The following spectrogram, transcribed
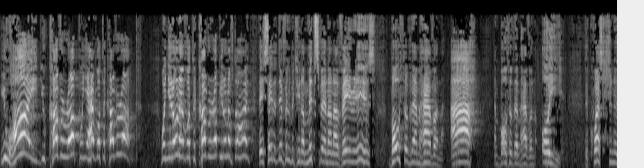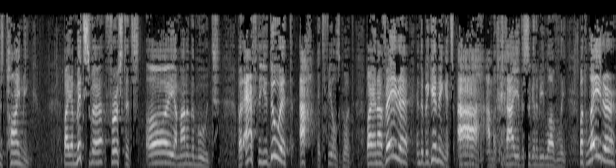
You hide, you cover up when you have what to cover up. When you don't have what to cover up, you don't have to hide. They say the difference between a mitzvah and an aver is both of them have an ah and both of them have an oi. The question is timing. By a mitzvah, first it's oi, I'm not in the mood. But after you do it, ah, it feels good. By an Avera, in the beginning, it's ah, I'm a chaya, this is going to be lovely. But later,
